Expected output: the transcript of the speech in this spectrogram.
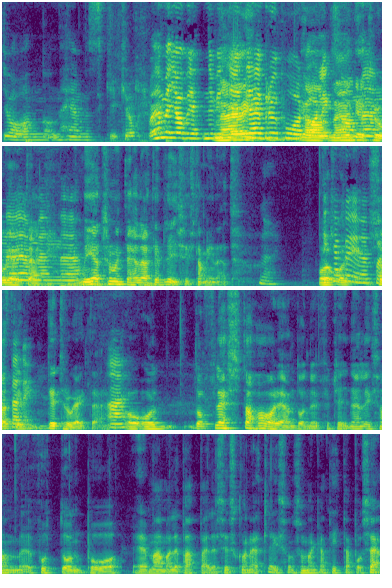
Ja, någon hemsk kropp. Nej, men jag vet, nu vet Nej. jag, det här beror på då Ja, liksom. nej, det men, tror jag eh, inte. Men, eh, Men jag tror inte heller att det blir sista minnet. Nej. Och- kanske är en föreställning. Det, det tror jag inte. Nej. Och, och de flesta har ändå nu för tiden liksom eh, foton på eh, mamma eller pappa eller syskonet liksom, som man kan titta på sen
